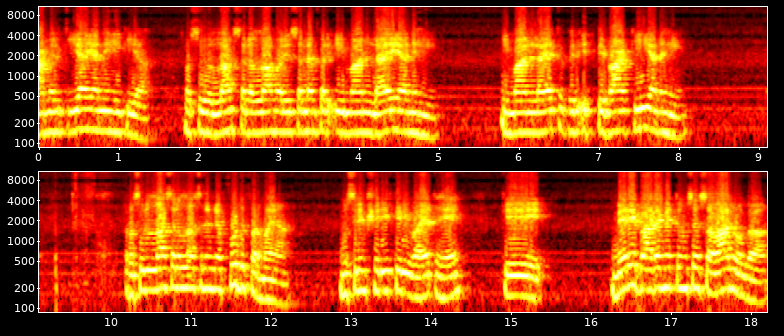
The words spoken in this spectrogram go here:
عمل کیا یا نہیں کیا؟ رسول اللہ صلی اللہ علیہ وسلم پر ایمان لائے یا نہیں؟ ایمان لائے تو پھر اتباع کی یا نہیں؟ رسول اللہ صلی اللہ علیہ وسلم نے خود فرمایا، مسلم شریف کی روایت ہے کہ میرے بارے میں تم سے سوال ہوگا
